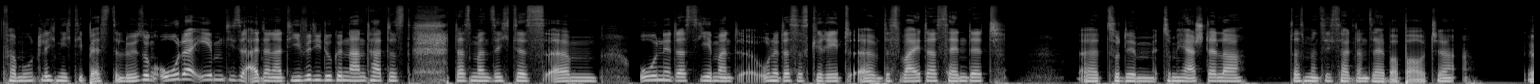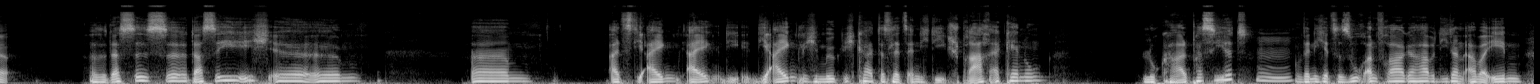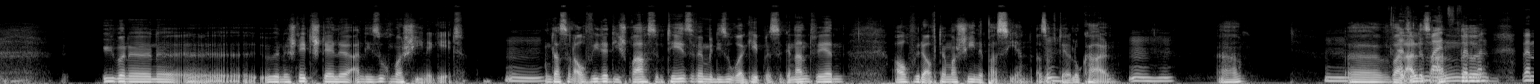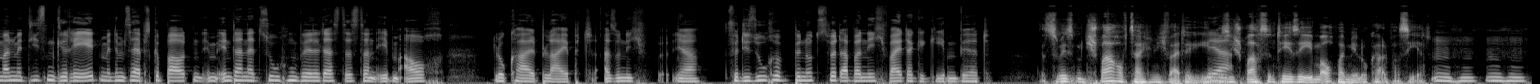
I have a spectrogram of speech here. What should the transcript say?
vermutlich nicht die beste Lösung. Oder eben diese Alternative, die du genannt hattest, dass man sich das, ähm, ohne dass jemand, ohne dass das Gerät äh, das weiter sendet äh, zu dem, zum Hersteller, dass man sich halt dann selber baut, ja. Ja. Also das ist, äh, das sehe ich äh, ähm, ähm, als die, eigen, eigen, die, die eigentliche Möglichkeit, dass letztendlich die Spracherkennung lokal passiert. Hm. Und wenn ich jetzt eine Suchanfrage habe, die dann aber eben über eine, eine, äh, über eine Schnittstelle an die Suchmaschine geht. Hm. Und dass dann auch wieder die Sprachsynthese, wenn mir die Suchergebnisse genannt werden, auch wieder auf der Maschine passieren, also auf der lokalen. Mhm. Ja. Hm. Äh, weil also alles du meinst, andere. Wenn man, wenn man mit diesem Gerät, mit dem selbstgebauten im Internet suchen will, dass das dann eben auch lokal bleibt. Also nicht, ja, für die Suche benutzt wird, aber nicht weitergegeben wird. dass zumindest die Sprachaufzeichnung nicht weitergegeben, Ja. dass die Sprachsynthese eben auch bei mir lokal passiert. Mhm, mhm.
